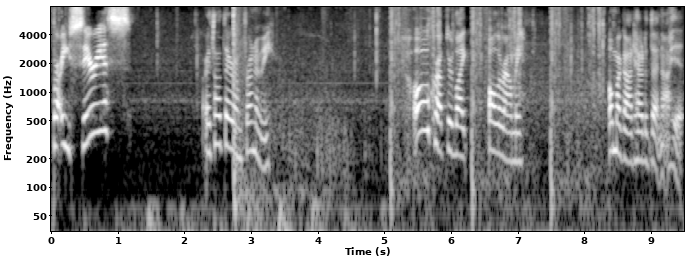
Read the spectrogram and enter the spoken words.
Bro, are you serious? I thought they were in front of me. Oh crap, they're like all around me. Oh my god, how did that not hit?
